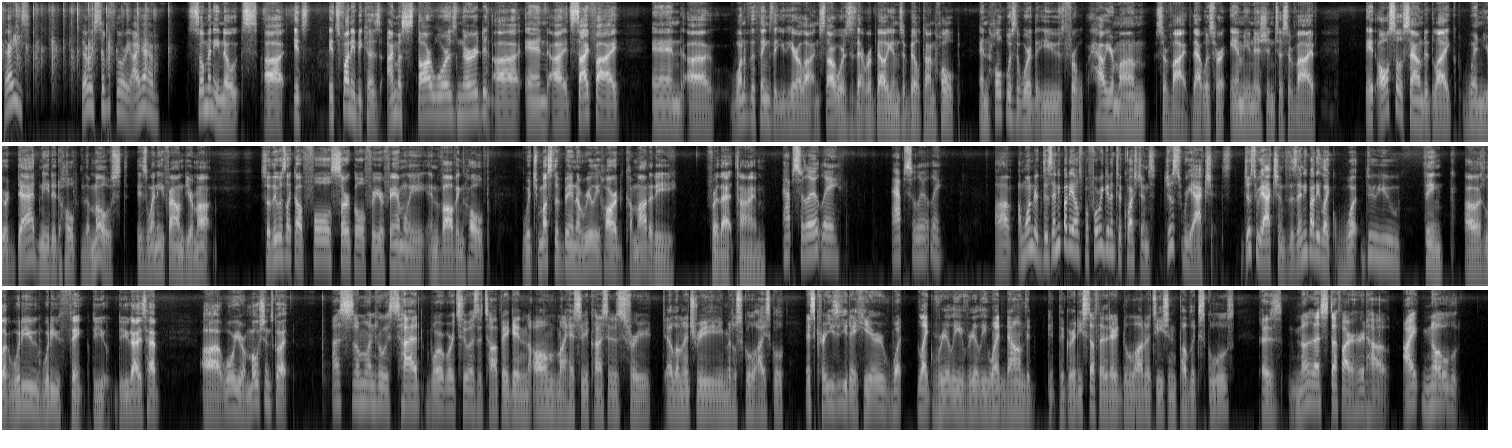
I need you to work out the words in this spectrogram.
Very, very simple story. I have so many notes. Uh, it's it's funny because I'm a Star Wars nerd, uh, and uh, it's sci-fi, and uh, one of the things that you hear a lot in Star Wars is that rebellions are built on hope, and hope was the word that you used for how your mom survived. That was her ammunition to survive. It also sounded like when your dad needed hope the most is when he found your mom. So there was like a full circle for your family involving hope, which must have been a really hard commodity for that time. Absolutely. Absolutely. Uh, I'm wondering, does anybody else, before we get into questions, just reactions, just reactions. Does anybody like, what do you think? Uh, like, what do you, what do you think? Do you, do you guys have, uh, what were your emotions? Go ahead. As someone who has had World War II as a topic in all my history classes for elementary, middle school, high school, it's crazy to hear what like really, really went down the the gritty stuff that they don't want to teach in public schools. Because none of that stuff I heard how I know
